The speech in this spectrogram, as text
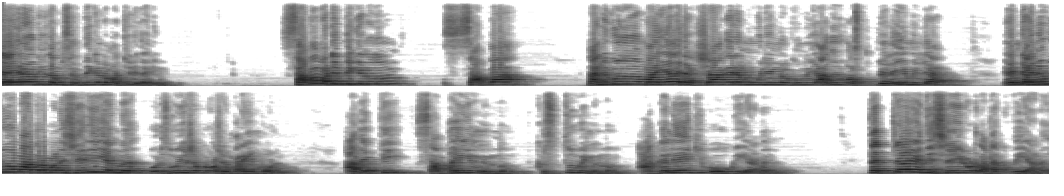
ഡയലോഗിൽ നമ്മൾ ശ്രദ്ധിക്കേണ്ട മറ്റൊരു കാര്യം. സഭ പഠിപ്പിക്കുന്നതും സഭ നൽകുന്നതുമായ രക്ഷാകര മൂല്യങ്ങൾക്കൊന്നും യാതൊരു വസ്തു വിലയുമില്ല. എന്റെ അനുഭവം മാത്രമാണ് ശരി എന്ന് ഒരു സുവിശേഷ പ്രഭാഷകൻ പറയുമ്പോൾ ആ വ്യക്തി സഭയിൽ നിന്നും ക്രിസ്തുവിൽ നിന്നും അകലേക്ക് പോവുകയാണ്. തെറ്റായ ദിശയിലൂടെ നടക്കുകയാണ്.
